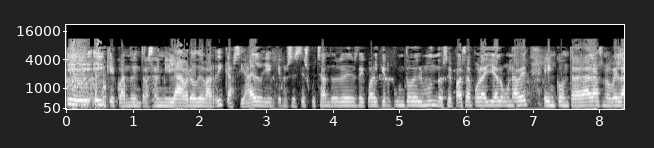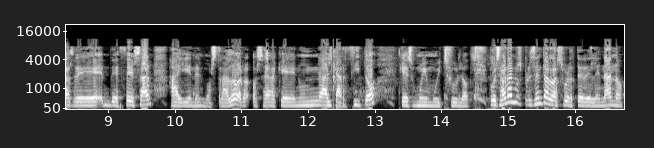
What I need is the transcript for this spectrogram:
y, que cuando entras al milagro de Barricas, si alguien que nos esté escuchando desde cualquier punto del mundo se pasa por allí alguna vez encontrará las novelas de, de, César ahí en el mostrador, o sea que en un altarcito que es muy muy chulo. Pues ahora nos presenta la suerte del enano.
